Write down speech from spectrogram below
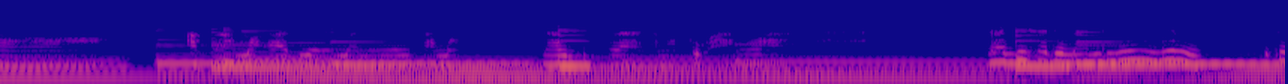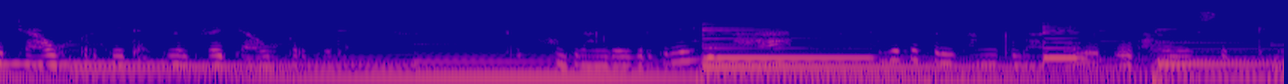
uh, agama lah dua yang bandingin sama nabi lah sama Tuhan lah nggak bisa dibandingin. Itu jauh berbeda benar-benar jauh berbeda. Kenapa bilang jauh berbeda? Ya ini tuh tentang kebahagiaan ini tentang musik gitu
